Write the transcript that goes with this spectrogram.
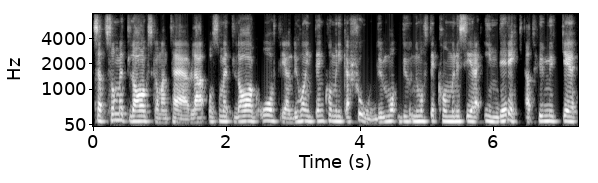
Så att som ett lag ska man tävla och som ett lag återigen, du har inte en kommunikation. Du, må, du, du måste kommunicera indirekt att hur mycket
